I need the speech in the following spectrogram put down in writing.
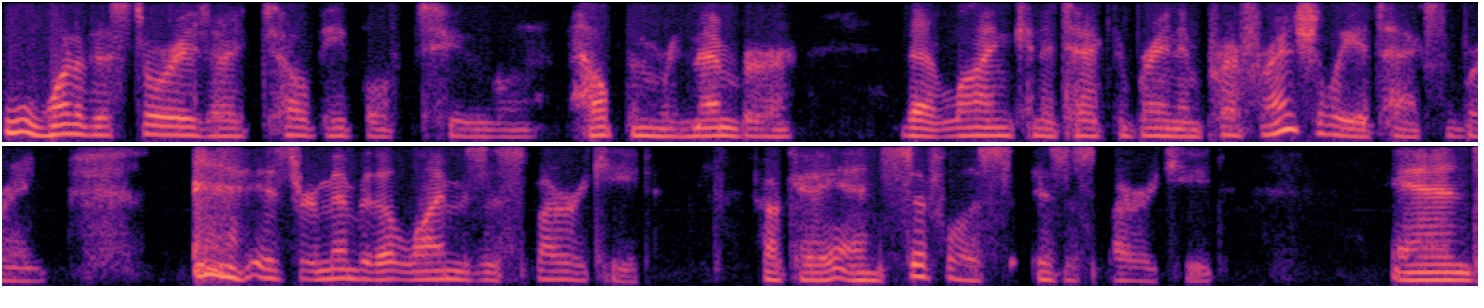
One of the stories I tell people to help them remember that Lyme can attack the brain and preferentially attacks the brain is to remember that Lyme is a spirochete, okay, and syphilis is a spirochete and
